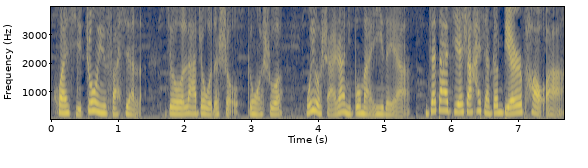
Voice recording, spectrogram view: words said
欢喜终于发现了，就拉着我的手跟我说：“我有啥让你不满意的呀？你在大街上还想跟别人跑啊？”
